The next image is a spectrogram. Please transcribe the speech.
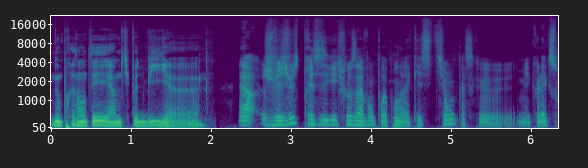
nous présenter un petit peu de billes euh? Alors, je vais juste préciser quelque chose avant pour répondre à la question, parce que mes collègues sont.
